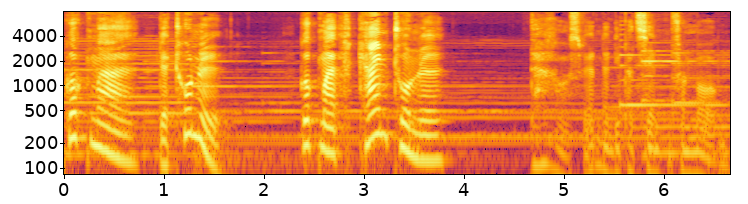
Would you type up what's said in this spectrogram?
Guck mal, der Tunnel. Guck mal, kein Tunnel. Daraus werden dann die Patienten von morgen.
